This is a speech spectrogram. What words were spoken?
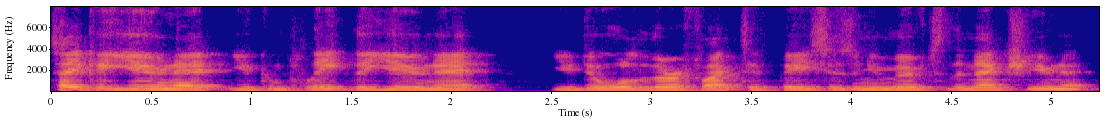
take a unit, you complete the unit, you do all of the reflective pieces, and you move to the next unit.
